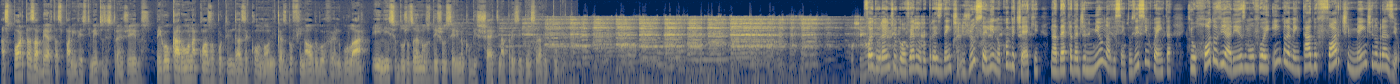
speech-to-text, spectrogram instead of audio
As portas abertas para investimentos estrangeiros pegou carona com as oportunidades econômicas do final do governo Goulart e início dos anos de Juscelino Kubitschek na presidência da República. Foi durante o governo do presidente Juscelino Kubitschek, na década de 1950, que o rodoviarismo foi implementado fortemente no Brasil.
